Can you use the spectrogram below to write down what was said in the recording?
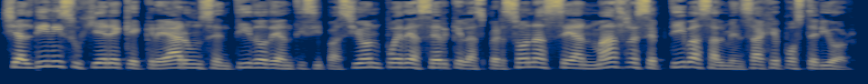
Cialdini sugiere que crear un sentido de anticipación puede hacer que las personas sean más receptivas al mensaje posterior.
